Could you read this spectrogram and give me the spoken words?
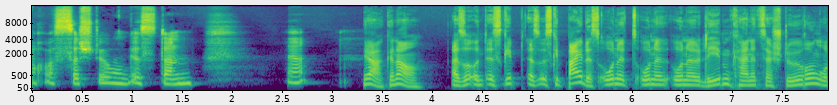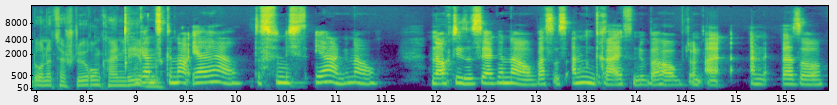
Auch was Zerstörung ist, dann. Ja. Ja, genau. Also und es gibt, also es gibt beides. Ohne, ohne, ohne Leben keine Zerstörung und ohne Zerstörung kein Leben. Ganz genau. Ja, ja. Das finde ich, ja, genau. Und auch dieses, ja, genau. Was ist Angreifen überhaupt? Und an, also,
